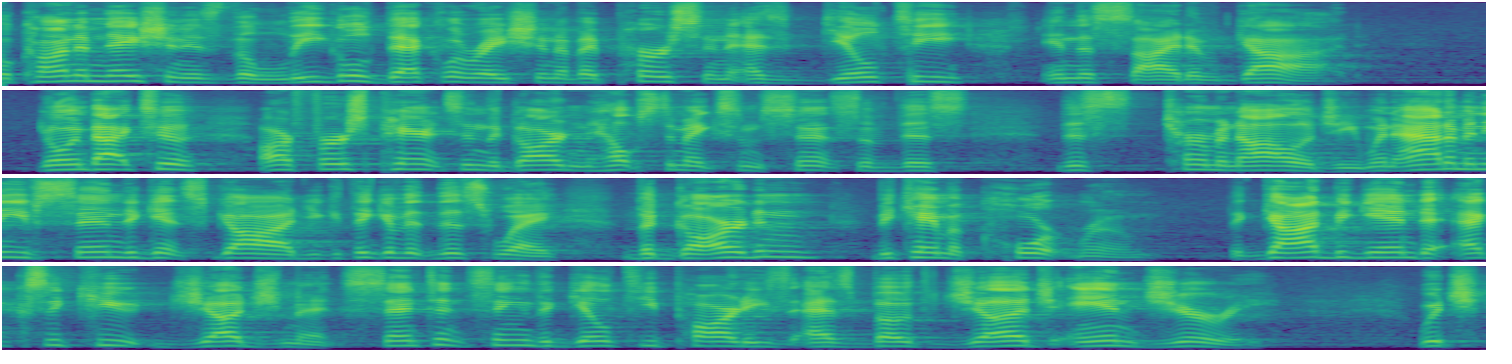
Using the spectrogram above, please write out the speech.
Well, condemnation is the legal declaration of a person as guilty in the sight of God. Going back to our first parents in the garden helps to make some sense of this, this terminology. When Adam and Eve sinned against God, you can think of it this way the garden became a courtroom. That God began to execute judgment, sentencing the guilty parties as both judge and jury, which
